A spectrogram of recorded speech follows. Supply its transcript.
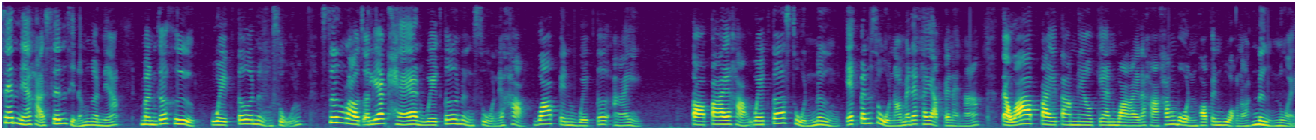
เส้นเนี้ยค่ะ เส้นสีน้ำเงินเนี้ย มันก็คือเวกเตอร์10 ซึ่งเราจะเรียกแทนเวกเตอร์10เนี่ยค่ะ ว่าเป็นเวกเตอร์ i ต่อไปค่ะเวกเตอร์01 x เป็น0เนาะไม่ได้ขยับไปไหนนะ แต่ว่าไปตามแนวแกน y นะคะ ข้างบนเพราะเป็นบวกเนาะ1หน่วย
